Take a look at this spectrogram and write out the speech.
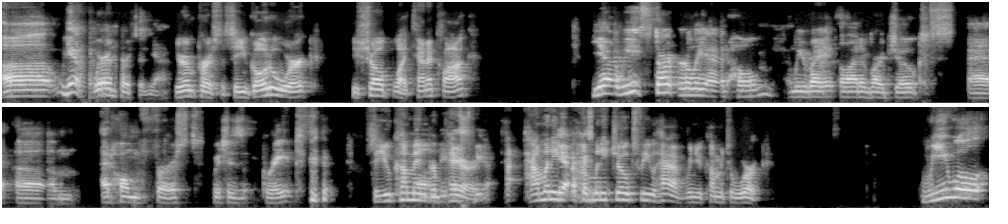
Uh yeah, we're in person, yeah. You're in person. So you go to work, you show up what, 10 o'clock? Yeah, we start early at home and we write a lot of our jokes at um at home first, which is great. so you come in um, prepared. We, how many yeah, how many jokes will you have when you come into work? we will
